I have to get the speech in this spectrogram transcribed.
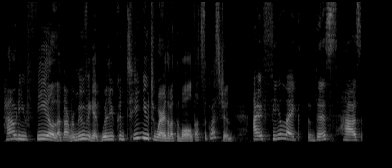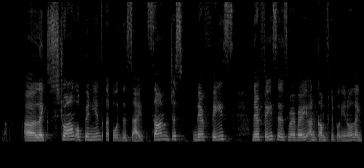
How do you feel about removing it? Will you continue to wear them at the mall? That's the question. I feel like this has uh, like strong opinions on both the sides. Some just their face their faces were very uncomfortable you know like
